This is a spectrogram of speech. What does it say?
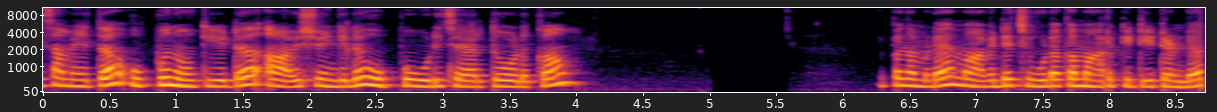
ഈ സമയത്ത് ഉപ്പ് നോക്കിയിട്ട് ആവശ്യമെങ്കിൽ ഉപ്പ് കൂടി ചേർത്ത് കൊടുക്കാം. ഇപ്പം നമ്മുടെ മാവിന്റെ ചൂടൊക്കെ മാറി കിട്ടിയിട്ടുണ്ട്.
